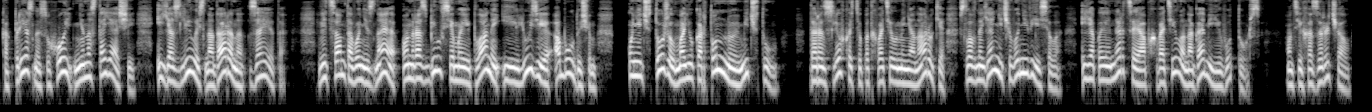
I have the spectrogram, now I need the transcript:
как пресный, сухой, ненастоящий, и я злилась на Даррена за это. Ведь сам того не зная, он разбил все мои планы и иллюзии о будущем, уничтожил мою картонную мечту. Даррен с легкостью подхватил меня на руки, словно я ничего не весила, и я по инерции обхватила ногами его торс. Он тихо зарычал,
